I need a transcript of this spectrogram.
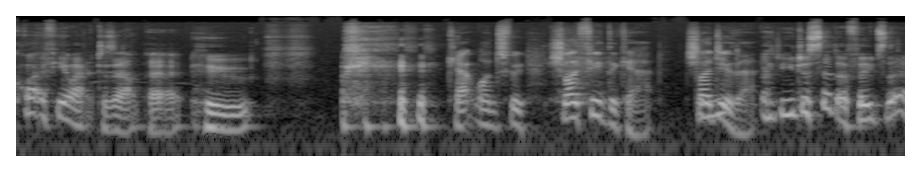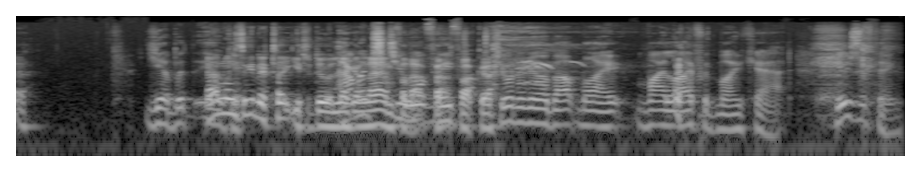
quite a few actors out there who. Cat wants food. Shall I feed the cat? Shall I do that? You just said her food's there. Yeah, but How long is it going to take you to do a leg of lamb for that fat to- fucker? Do you want to know about my, my life with my cat? Here's the thing.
